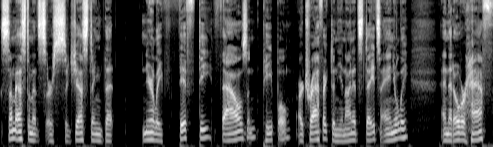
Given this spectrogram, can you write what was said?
Some estimates are suggesting that nearly 50,000 people are trafficked in the United States annually, and that over half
